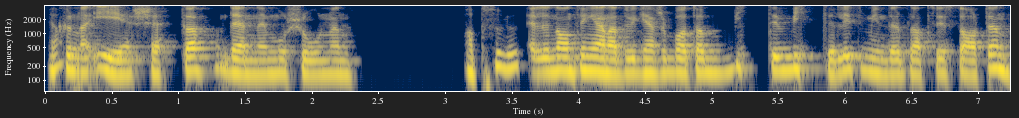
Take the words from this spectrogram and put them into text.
ja. kunna ersätta den emotionen. Absolutt. Eller någonting annat vi kanskje bare tar bitte, bitte litt mindre plats i starten.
